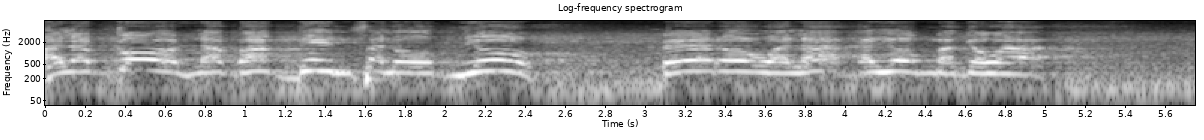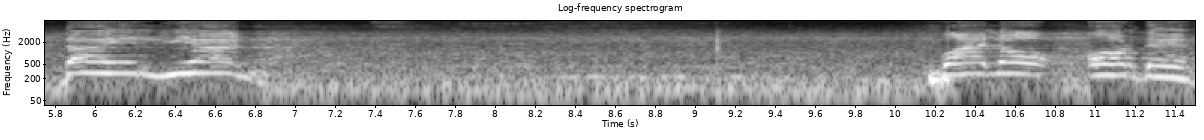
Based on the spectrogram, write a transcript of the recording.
Alam ko, labag din sa loob nyo, pero wala kayong magawa dahil yan follow order.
